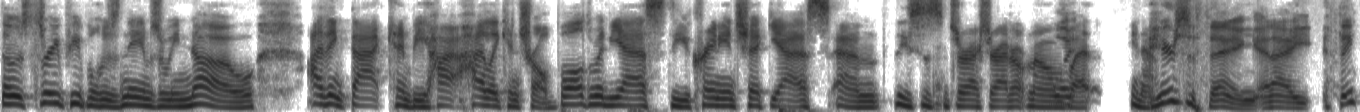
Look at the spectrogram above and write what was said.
those three people whose names we know, I think that can be hi- highly controlled. Baldwin, yes. The Ukrainian chick, yes. And the assistant director, I don't know, well, but you know. Here's the thing, and I think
